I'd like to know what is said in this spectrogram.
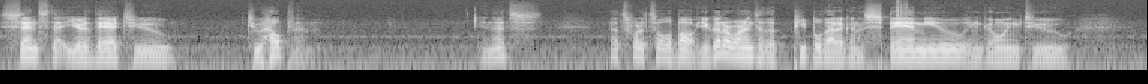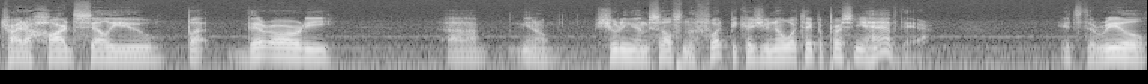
sense that you're there to to help them. And that's that's what it's all about. You're going to run into the people that are going to spam you and going to try to hard sell you, but they're already uh, you know shooting themselves in the foot because you know what type of person you have there. It's the real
